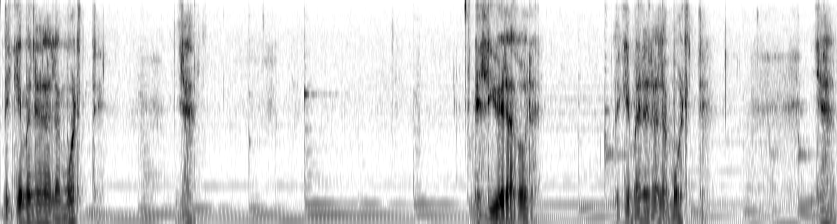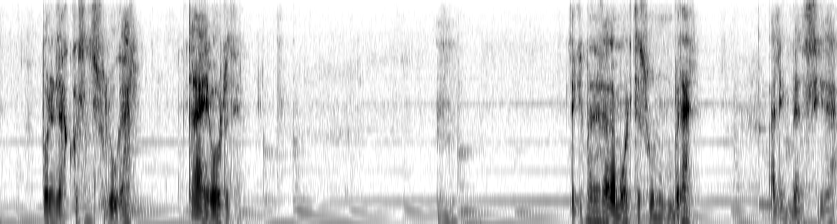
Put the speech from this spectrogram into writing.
¿De qué manera la muerte? ¿Ya? es liberadora. ¿De qué manera la muerte? ¿Ya? Pone las cosas en su lugar, trae orden. ¿Mm? ¿De qué manera la muerte es un umbral a la inmensidad?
